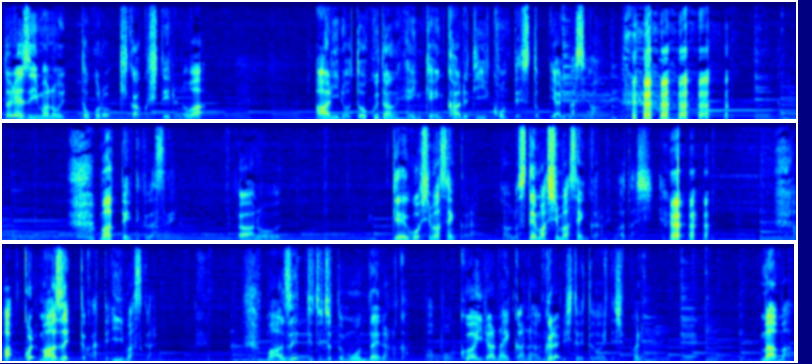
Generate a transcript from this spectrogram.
とりあえず今のところ企画しているのは、兄の独断偏見カルティコンテストやりますよ。待っていてください。あの、迎合しませんから。あの捨てましませんからね、私。あ、これまずいとかって言いますから。まずいって言うとちょっと問題なのか。まあ、僕はいらないかなぐらいにしといた方がいいでしょうかね。まあまあ、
